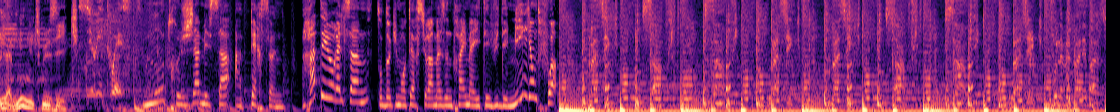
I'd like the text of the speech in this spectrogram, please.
La Minute Musique. sur It West. Montre jamais ça à personne. Raté Orelsan Son documentaire sur Amazon Prime a été vu des millions de fois. Basique, simple, simple, basique, basique, simple, simple, basique. Vous n'avez pas les bases.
